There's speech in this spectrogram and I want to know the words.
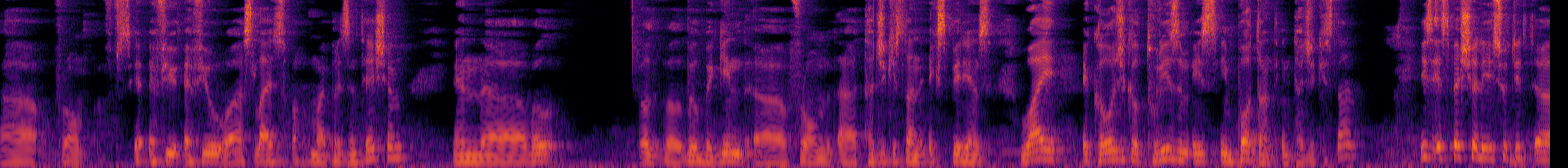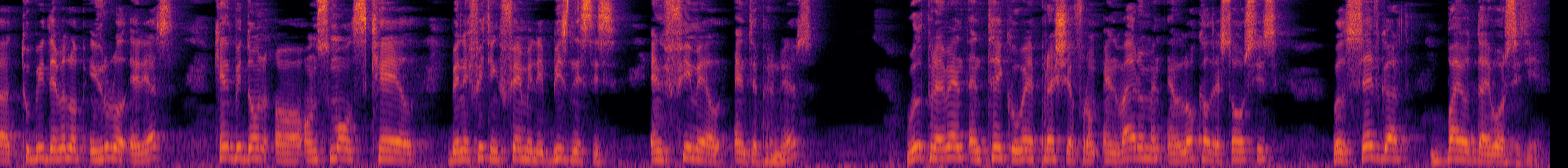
uh, from a few a few uh, slides of my presentation, and will We'll, we'll, we'll begin uh, from uh, Tajikistan experience. Why ecological tourism is important in Tajikistan? Is especially suited uh, to be developed in rural areas, can be done uh, on small scale, benefiting family businesses and female entrepreneurs, will prevent and take away pressure from environment and local resources, will safeguard biodiversity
